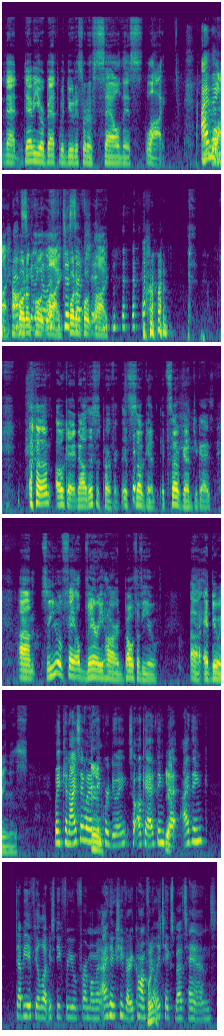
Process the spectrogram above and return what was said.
that Debbie or Beth would do to sort of sell this lie. I I'm think lie, quote unquote, go with lie, quote, unquote deception. Um, okay, no, this is perfect. It's so good. It's so good, you guys. Um, so you have failed very hard, both of you, uh, at doing this. Wait, can I say what I And- think we're doing? So, okay, I think Yeah. that I think Debbie, if you'll let me speak for you for a moment, I think she very confidently takes Beth's hands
